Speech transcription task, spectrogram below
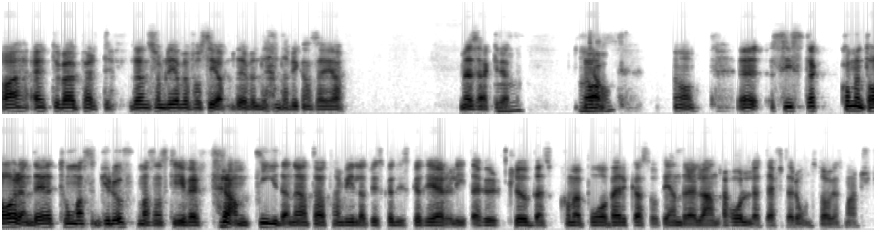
Ja, nej, tyvärr Pertti. Den som lever får se. Det är väl det enda vi kan säga. Med säkerhet. Mm. Ja. Ja. Eh, sista kommentaren, det är Thomas Gruffman som skriver framtiden. Jag antar att han vill att vi ska diskutera lite hur klubben kommer påverkas åt det ena eller andra hållet efter onsdagens match.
